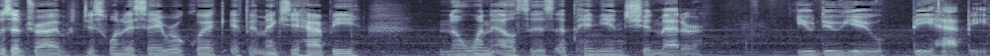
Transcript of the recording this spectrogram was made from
What's up, tribe? Just wanted to say real quick if it makes you happy, no one else's opinion should matter. You do you, be happy.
